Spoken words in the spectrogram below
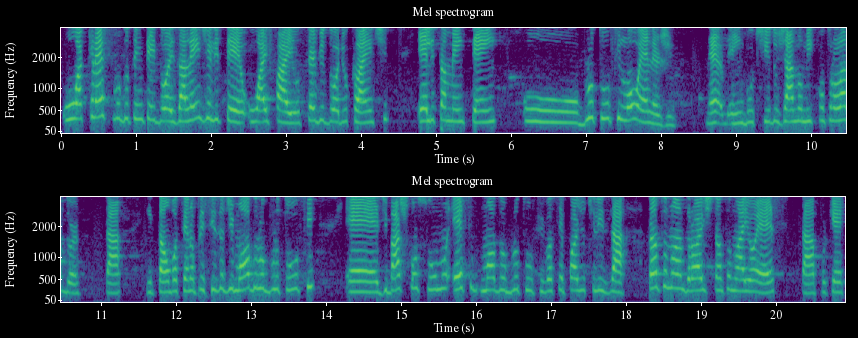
O acréscimo do 32, além de ele ter o Wi-Fi, o servidor e o cliente, ele também tem o Bluetooth Low Energy, né, embutido já no microcontrolador, tá? Então você não precisa de módulo Bluetooth é, de baixo consumo. Esse módulo Bluetooth você pode utilizar tanto no Android, tanto no iOS, tá? Porque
